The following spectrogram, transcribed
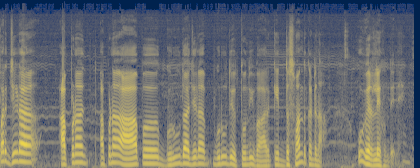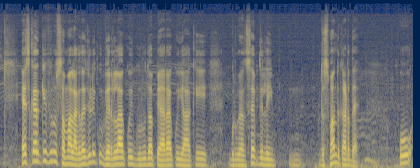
ਪਰ ਜਿਹੜਾ ਆਪਣਾ ਆਪਣਾ ਆਪ ਗੁਰੂ ਦਾ ਜਿਹੜਾ ਗੁਰੂ ਦੇ ਉੱਤੋਂ ਦੀ ਵਾਰ ਕੇ ਦਸਵੰਧ ਕੱਢਣਾ ਉਹ ਵਿਰਲੇ ਹੁੰਦੇ ਨੇ। ਇਸ ਕਰਕੇ ਫਿਰ ਉਹ ਸਮਾਂ ਲੱਗਦਾ ਜਿਹੜੇ ਕੋਈ ਵਿਰਲਾ ਕੋਈ ਗੁਰੂ ਦਾ ਪਿਆਰਾ ਕੋਈ ਆ ਕੇ ਗੁਰੂ ਗ੍ਰੰਥ ਸਾਹਿਬ ਦੇ ਲਈ ਮ, ਦਸਵੰਧ ਕੱਢਦਾ ਉਹ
